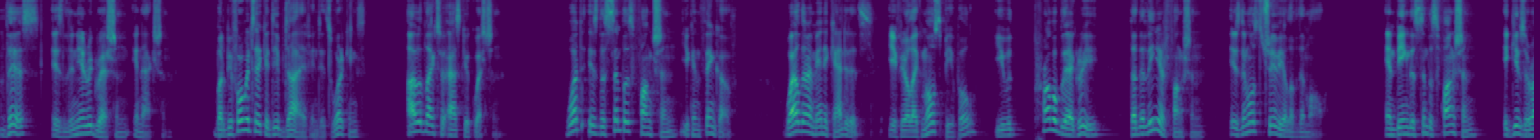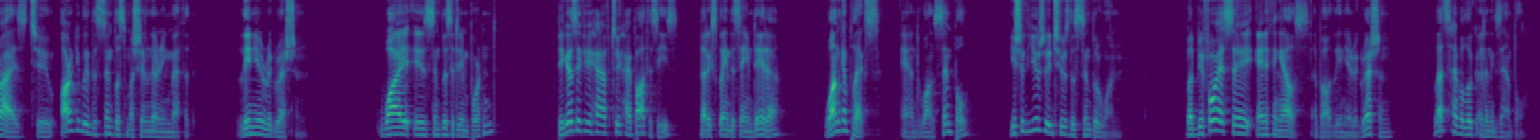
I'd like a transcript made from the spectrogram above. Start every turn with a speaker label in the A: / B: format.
A: This is linear regression in action. But before we take a deep dive into its workings, I would like to ask you a question. What is the simplest function you can think of? While there are many candidates, if you're like most people, you would probably agree that the linear function is the most trivial of them all. And being the simplest function, it gives rise to arguably the simplest machine learning method, linear regression. Why is simplicity important? Because if you have two hypotheses that explain the same data, one complex and one simple, you should usually choose the simpler one. But before I say anything else about linear regression, let's have a look at an example.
